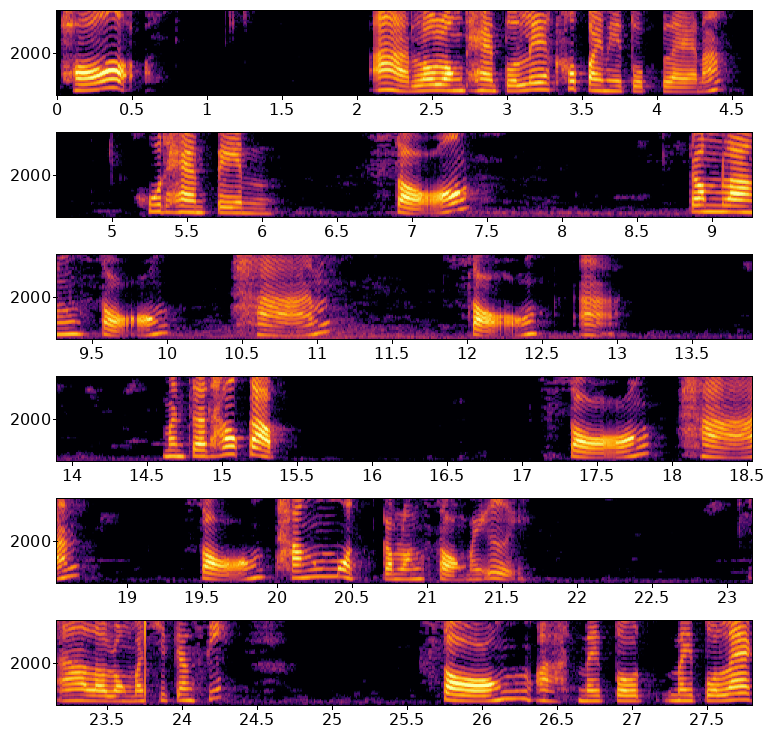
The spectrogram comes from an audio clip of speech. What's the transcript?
เพราะ อ่าเราลองแทนตัวเลขเข้าไปในตัวแปรนะ ครูแทนเป็น 2กำลัง 2 หาร 2 อ่า มันจะเท่ากับ 2 หาร 2 ทั้งหมดกำลัง2ไหมเอ่ย อ่า เราลองมาคิดกันสิ2อะในตัวในตัวแรก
